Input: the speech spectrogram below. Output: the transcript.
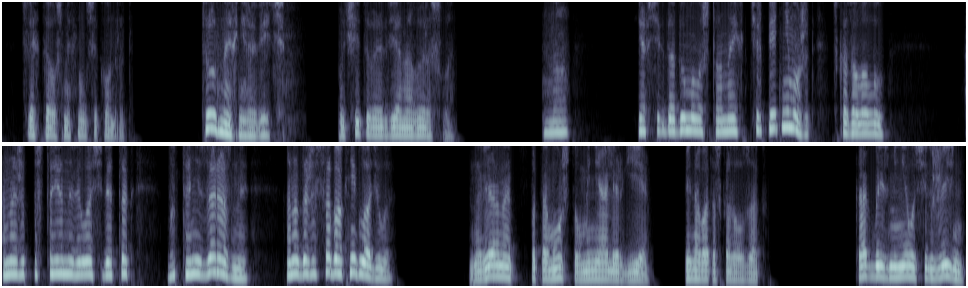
— слегка усмехнулся Конрад. «Трудно их не любить, учитывая, где она выросла». «Но «Я всегда думала, что она их терпеть не может», — сказала Лу. «Она же постоянно вела себя так, будто они заразные. Она даже собак не гладила». «Наверное, потому что у меня аллергия», — виновато сказал Зак. «Как бы изменилась их жизнь,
